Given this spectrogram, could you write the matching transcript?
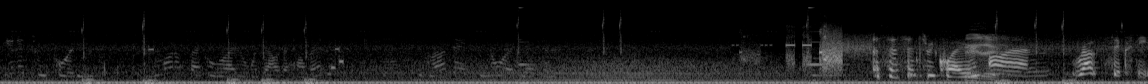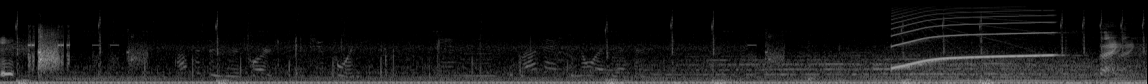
Units reporting motorcycle rider without a helmet. The Grand Senora Desert. Assistance required Hey on Route 68. Officers report 240 in the Grand Senora Desert. Thank you.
